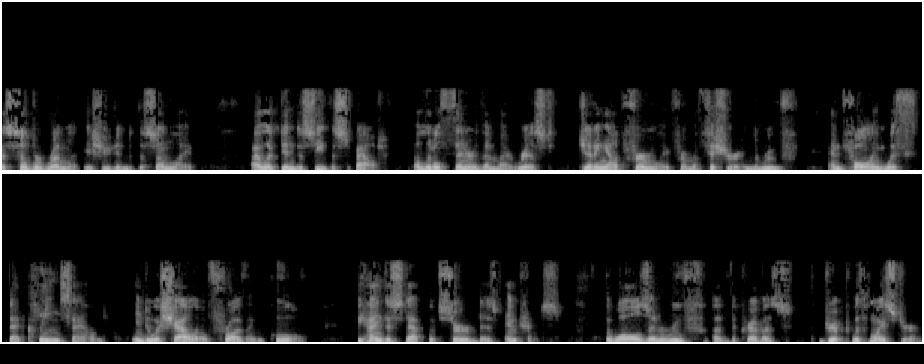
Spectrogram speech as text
a silver runlet issued into the sunlight. I looked in to see the spout, a little thinner than my wrist, jetting out firmly from a fissure in the roof and falling with that clean sound into a shallow, frothing pool. Behind the step which served as entrance, the walls and roof of the crevice dripped with moisture.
